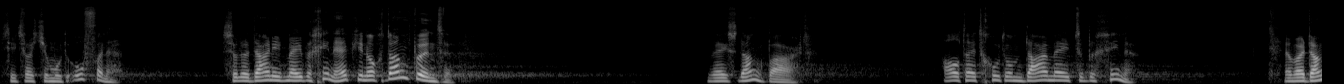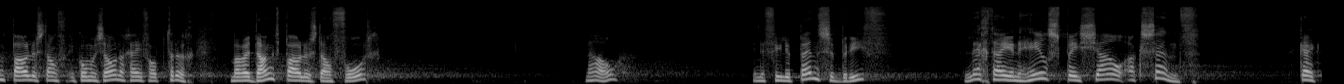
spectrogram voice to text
Is iets wat je moet oefenen. Zullen we daar niet mee beginnen? Heb je nog dankpunten? Wees dankbaar. Altijd goed om daarmee te beginnen. En waar dankt Paulus dan, ik kom er zo nog even op terug, maar waar dankt Paulus dan voor? Nou, in de Filippense brief legt hij een heel speciaal accent. Kijk,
